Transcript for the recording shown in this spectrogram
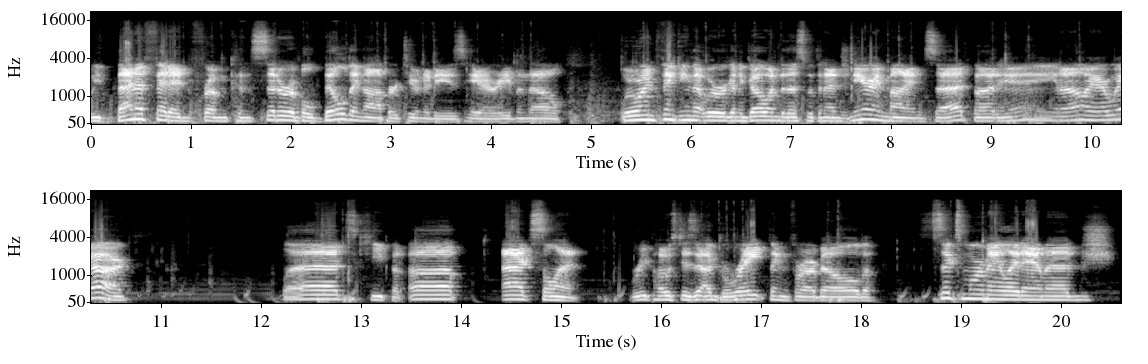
We've benefited from considerable building opportunities here, even though we weren't thinking that we were going to go into this with an engineering mindset, but hey, you know, here we are. Let's keep it up. Excellent. Repost is a great thing for our build. Six more melee damage.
